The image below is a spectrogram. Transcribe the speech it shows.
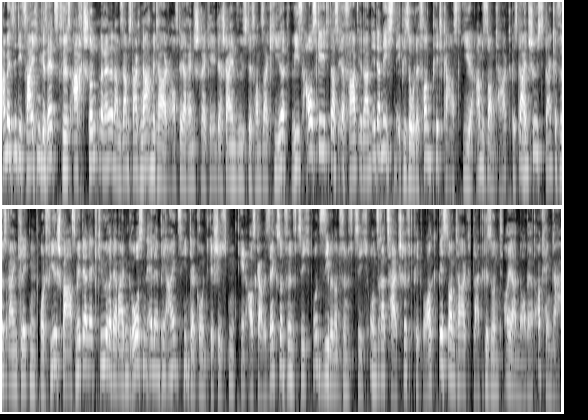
Damit sind die Zeichen gesetzt fürs 8-Stunden-Rennen am Samstagnachmittag auf der Rennstrecke in der Steinwüste von Sakir. Wie es ausgeht, das erfahrt ihr dann in der nächsten Episode von Pitcast hier am Sonntag. Bis dahin tschüss, danke fürs Reinklicken und viel Spaß mit der Lektüre der beiden großen LMP1 Hintergrundgeschichten in Ausgabe 56 und 57 unserer Zeitschrift Pitwalk. Bis Sonntag, bleibt gesund, euer Norbert Okenga.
